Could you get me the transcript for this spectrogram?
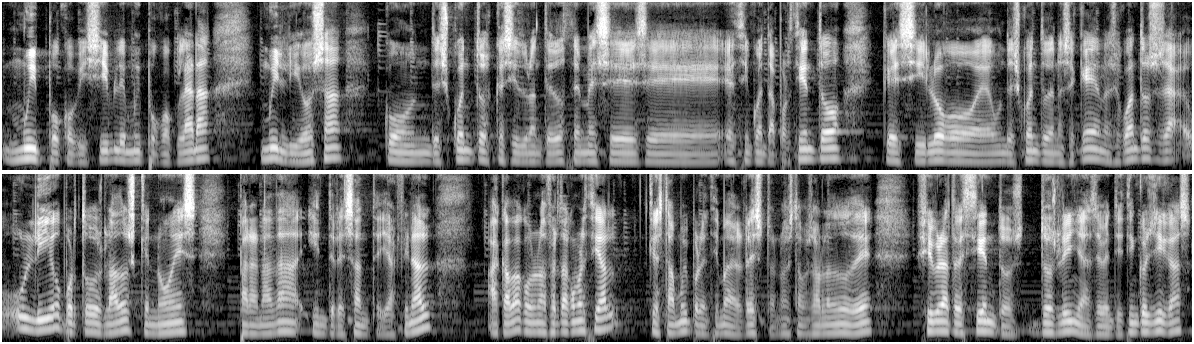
muy poco visible, muy poco clara, muy liosa, con descuentos que si durante 12 meses eh, el 50%, que si luego eh, un descuento de no sé qué, no sé cuántos, o sea, un lío por todos lados que no es para nada interesante y al final acaba con una oferta comercial que está muy por encima del resto, ¿no? Estamos hablando de fibra 300, dos líneas de 25 gigas,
